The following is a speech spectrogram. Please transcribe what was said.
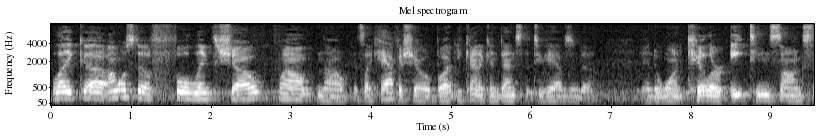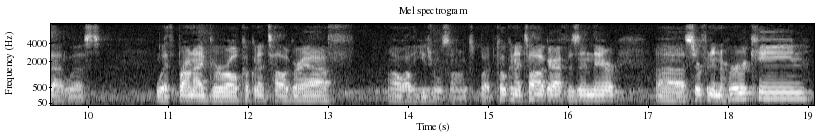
like uh, almost a full length show. Well, no, it's like half a show, but he kind of condensed the two halves into into one killer 18 song set list with Brown Eyed Girl, Coconut Telegraph, oh, all the usual songs. But Coconut Telegraph is in there. Uh, Surfing in a Hurricane,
